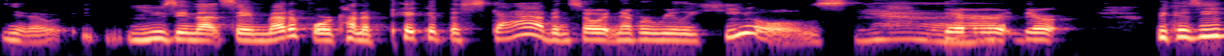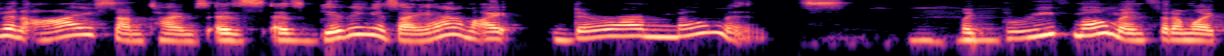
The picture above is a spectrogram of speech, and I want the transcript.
you know using that same metaphor kind of pick at the scab and so it never really heals. Yeah. There there because even i sometimes as as giving as i am i there are moments mm-hmm. like brief moments that i'm like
